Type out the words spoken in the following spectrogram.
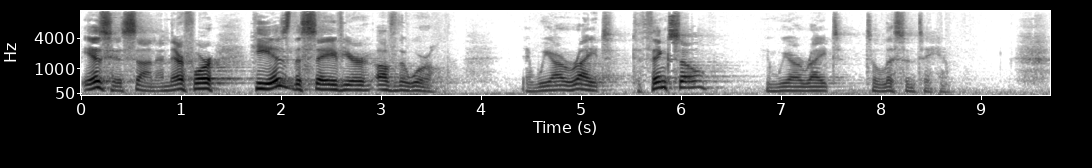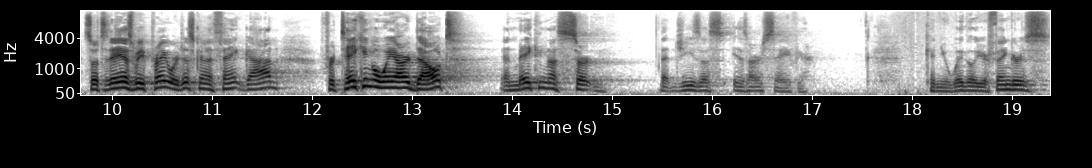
is his Son, and therefore he is the Savior of the world. And we are right to think so, and we are right to listen to him. So today, as we pray, we're just going to thank God for taking away our doubt and making us certain that Jesus is our Savior. Can you wiggle your fingers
